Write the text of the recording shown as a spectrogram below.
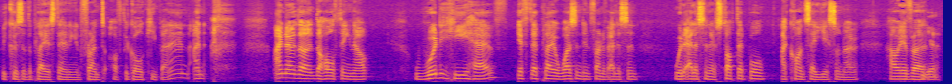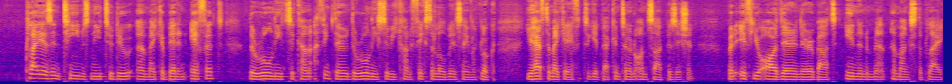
because of the player standing in front of the goalkeeper, and and I know the the whole thing now. Would he have if that player wasn't in front of Alisson? Would Alisson have stopped that ball? I can't say yes or no. However, yeah. players and teams need to do uh, make a better effort. The rule needs to come. I think the the rule needs to be kind of fixed a little bit, saying like, look, you have to make an effort to get back into an onside position. But if you are there and thereabouts in and amongst the play,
